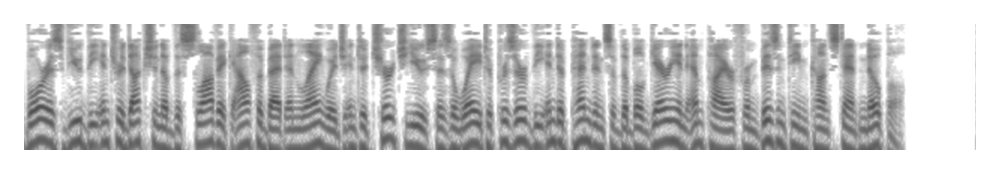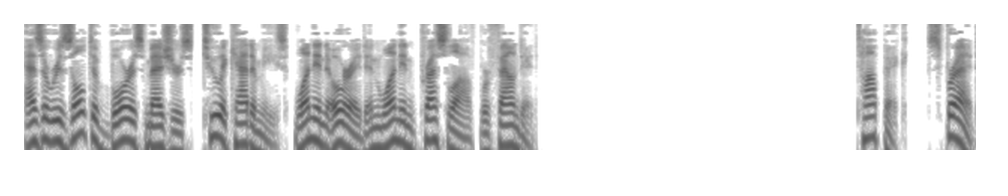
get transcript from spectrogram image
Boris viewed the introduction of the Slavic alphabet and language into church use as a way to preserve the independence of the Bulgarian Empire from Byzantine Constantinople. As a result of Boris' measures, two academies, one in Ohrid and one in Preslav, were founded. Spread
